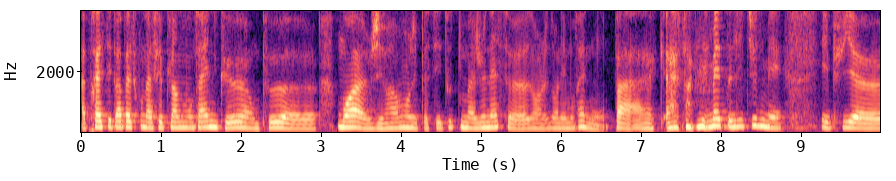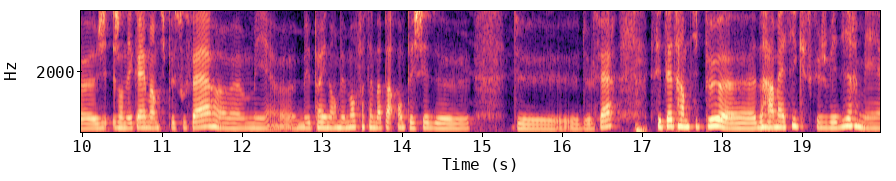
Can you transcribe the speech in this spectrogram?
après, c'est pas parce qu'on a fait plein de montagnes que on peut moi, j'ai vraiment j'ai passé toute ma jeunesse euh, dans, dans les montagnes, bon, pas à, 5000 mètres d'altitude, mais et puis euh, j'en ai quand même un petit peu souffert, euh, mais mais pas énormément. Enfin, ça m'a pas empêché de de, de le faire. C'est peut-être un petit peu dramatique ce que je vais dire, mais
